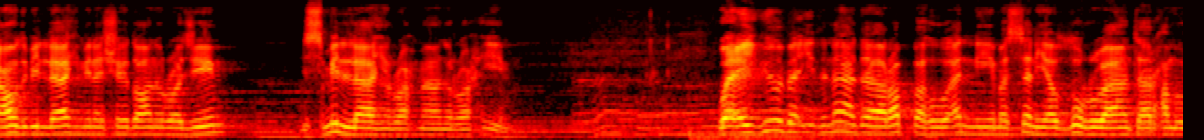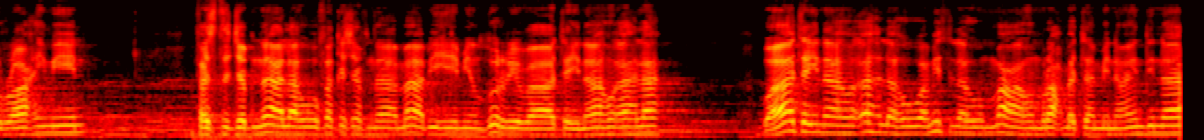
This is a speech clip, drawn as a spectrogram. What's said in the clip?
أعوذ بالله من الشيطان الرجيم بسم الله الرحمن الرحيم وأيوب إذ نادى ربه أني مسني الضر وأنت أرحم الراحمين فاستجبنا له فكشفنا ما به من ضر وآتيناه أهله وآتيناه أهله ومثلهم معهم رحمة من عندنا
